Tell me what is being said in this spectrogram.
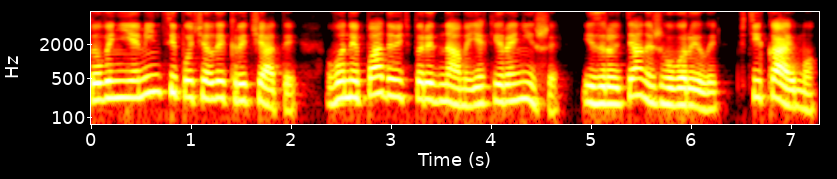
то веніямінці почали кричати: вони падають перед нами, як і раніше. Ізраїльтяни ж говорили: втікаймо,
